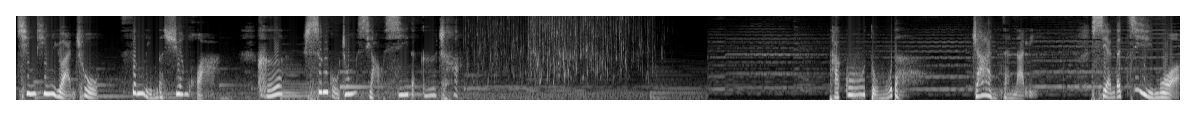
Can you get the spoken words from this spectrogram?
倾听远处森林的喧哗和深谷中小溪的歌唱。他孤独的站在那里，显得寂寞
